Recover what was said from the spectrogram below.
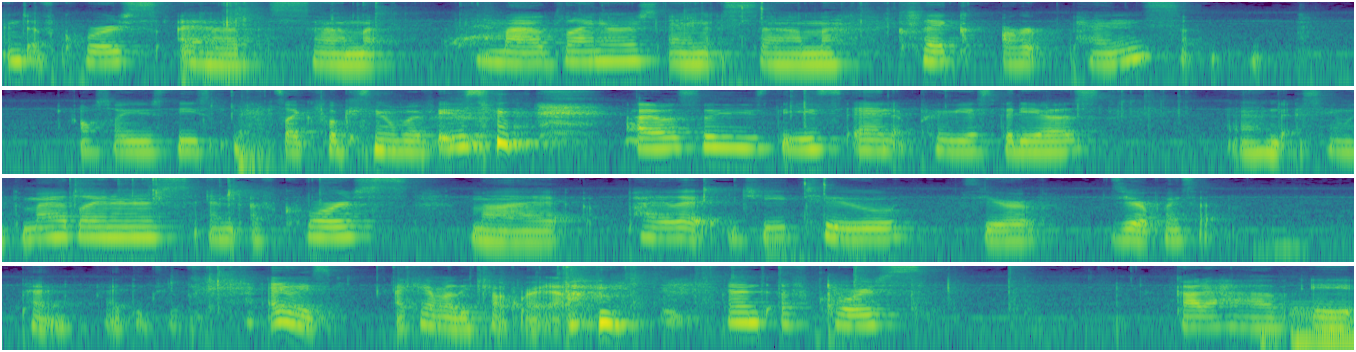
And of course, I have some Mildliners and some click art pens. Also use these, it's like focusing on my face. I also use these in previous videos. And same with the Mildliners. And of course, my Pilot G2 0, 0.7 pen, I think so. Anyways, I can't really talk right now. and of course, gotta have a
